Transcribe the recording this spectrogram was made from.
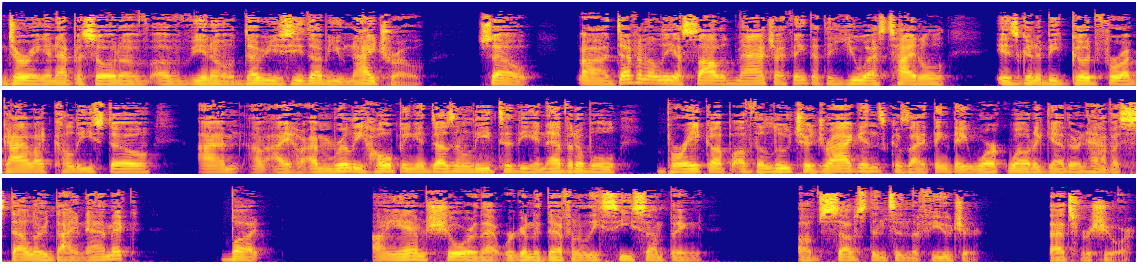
during an episode of of you know WCW Nitro. So uh, definitely a solid match. I think that the U.S. title is going to be good for a guy like Kalisto. I'm I, I'm really hoping it doesn't lead to the inevitable breakup of the Lucha Dragons because I think they work well together and have a stellar dynamic. But I am sure that we're going to definitely see something of substance in the future. That's for sure.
